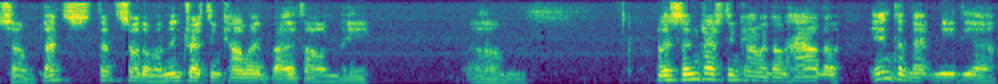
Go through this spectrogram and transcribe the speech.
so that's that's sort of an interesting comment both on the um, well, it's an interesting comment on how the internet media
